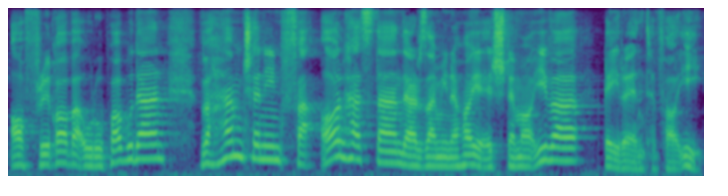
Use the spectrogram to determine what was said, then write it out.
آفریقا و اروپا بودند و همچنین فعال هستند در زمینه های اجتماعی و غیر انتفاعی.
